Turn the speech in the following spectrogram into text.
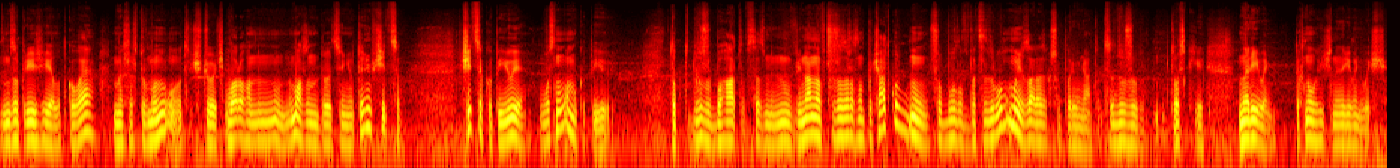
на Запоріжжі Лобкове. Ми ще штурманули трішки. Ворога ну, не можна недооцінювати. Він вчиться. Вчиться, копіює. В основному копіює. Тобто дуже багато все змінило. Ну, війна на що зараз на початку, ну, що було в 22-му і зараз, якщо порівняти, це дуже ну, трошки на рівень, технологічний рівень вищий.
